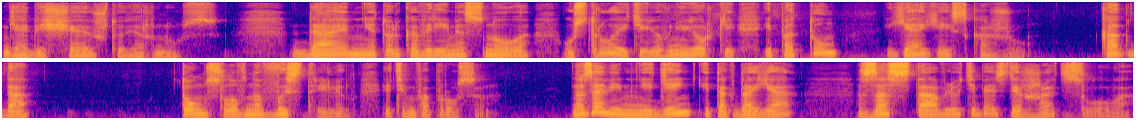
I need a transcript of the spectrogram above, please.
я обещаю, что вернусь. Дай мне только время снова устроить ее в Нью-Йорке, и потом я ей скажу. Когда? Том словно выстрелил этим вопросом. Назови мне день, и тогда я заставлю тебя сдержать слово.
